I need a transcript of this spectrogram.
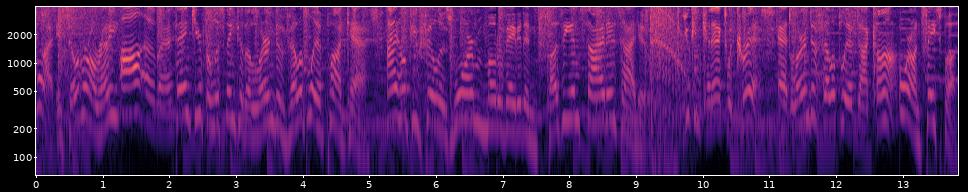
What? It's over already? All over. Thank you for listening to the Learn, Develop, Live podcast. I hope you feel as warm, motivated, and fuzzy inside as I do. You can connect with Chris at learndeveloplive.com or on Facebook,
